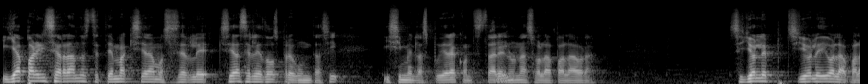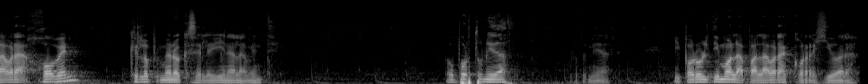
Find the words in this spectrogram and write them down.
y ya para ir cerrando este tema, quisiéramos hacerle, quisiera hacerle dos preguntas. Sí. Y si me las pudiera contestar Sí. en una sola palabra. Si yo, le, si yo le digo la palabra joven, ¿qué es lo primero que se le viene a la mente? Oportunidad. Oportunidad. Y por último, la palabra corregidora.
